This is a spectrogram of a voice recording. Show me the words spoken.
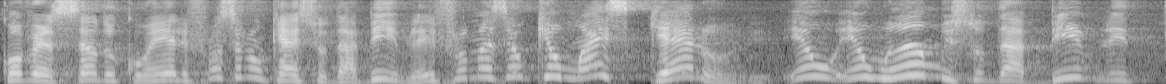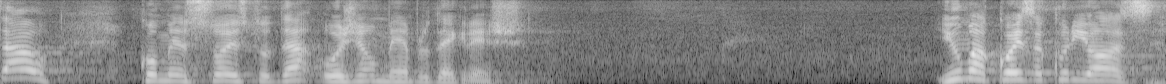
Conversando com ele, falou: Você não quer estudar a Bíblia? Ele falou: Mas é o que eu mais quero. Eu, eu amo estudar a Bíblia e tal. Começou a estudar, hoje é um membro da igreja. E uma coisa curiosa:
